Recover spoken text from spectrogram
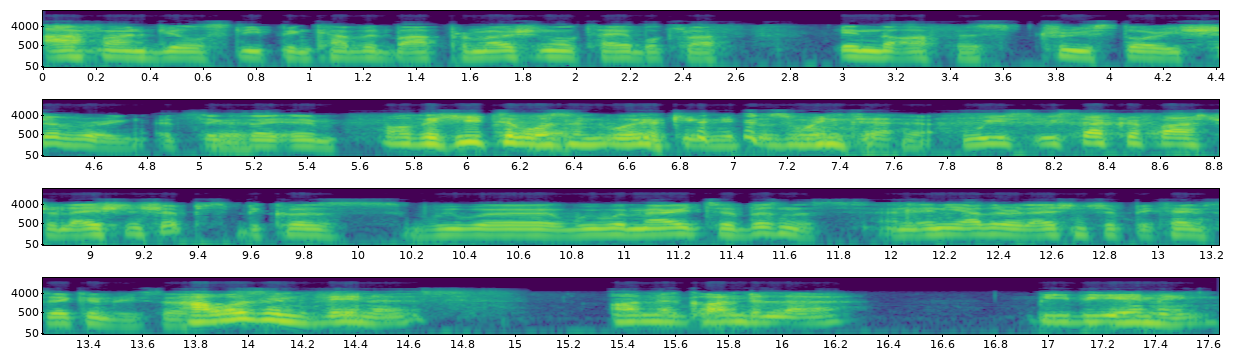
I found Gil sleeping covered by a promotional tablecloth in the office. True story, shivering at six Yes. a.m. Well, the heater wasn't working. It was winter. Yeah. We we sacrificed relationships because we were we were married to a business, and any other relationship became secondary. So I was in Venice on a gondola, BBMing.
